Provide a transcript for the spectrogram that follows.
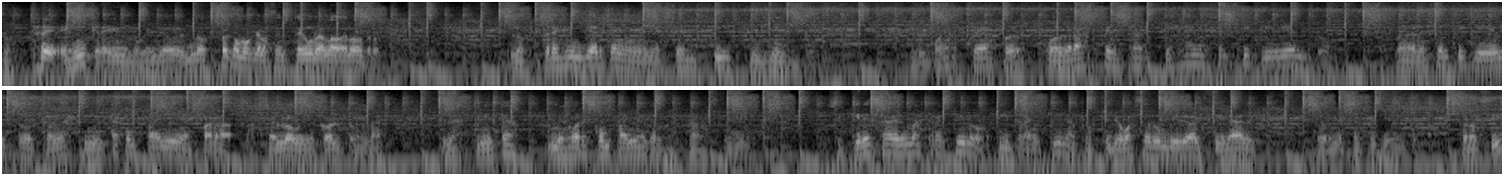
los tres, es increíble porque yo no fue como que lo senté uno al lado del otro los tres invierten en el S&P 500. Y podrás pensar, ¿qué es el S&P 500? Bueno, el S&P 500 son las 500 compañías, para hacerlo bien corto, ¿verdad? Las 500 mejores compañías de los Estados Unidos. Si quieres saber más tranquilo y tranquila, porque yo voy a hacer un video al final sobre el S&P 500. Pero sí,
